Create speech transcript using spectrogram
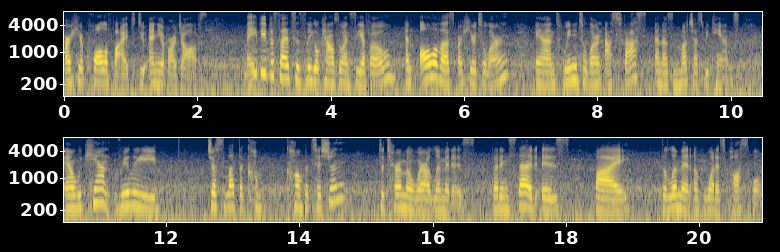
are here qualified to do any of our jobs maybe besides his legal counsel and CFO, and all of us are here to learn, and we need to learn as fast and as much as we can. And we can't really just let the com competition determine where our limit is, but instead is by the limit of what is possible.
